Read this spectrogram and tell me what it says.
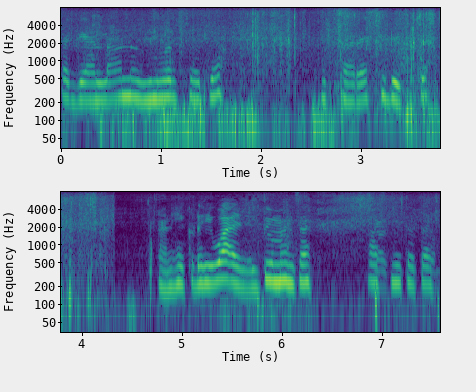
सगळ्यांना नवीन वर्षाच्या खूप साऱ्या शुभेच्छा. आणि इकडं ही वाळलेली तुम्ही म्हणता अस्मिता तास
